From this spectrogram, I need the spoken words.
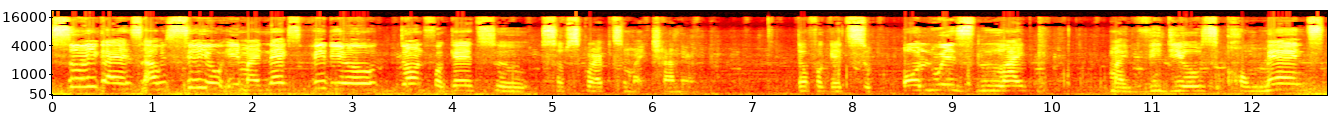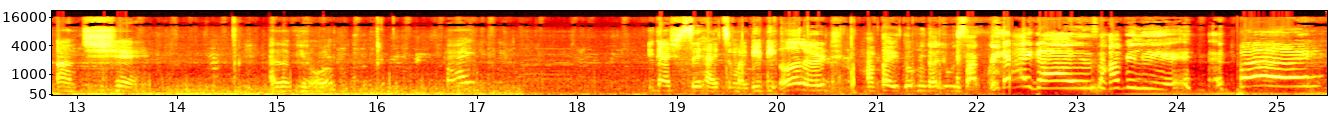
So you guys i will see you in my next video. Don't forget to subscribe to my channel don't forget to always like my videos comment and share. I love you all. Bye. You guys should say hi to my baby Allard. After you told me that you will sack me. Hi guys, happily. bye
